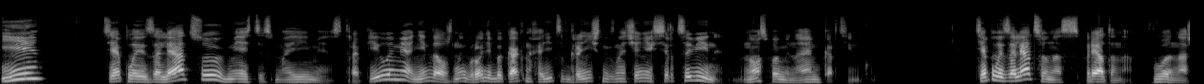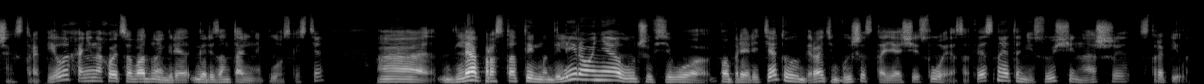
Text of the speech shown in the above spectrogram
И теплоизоляцию вместе с моими стропилами, они должны вроде бы как находиться в граничных значениях сердцевины, но вспоминаем картинку. Теплоизоляция у нас спрятана в наших стропилах, они находятся в одной горизонтальной плоскости – а, для простоты моделирования лучше всего по приоритету выбирать вышестоящий слой, а соответственно это несущие наши стропилы.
